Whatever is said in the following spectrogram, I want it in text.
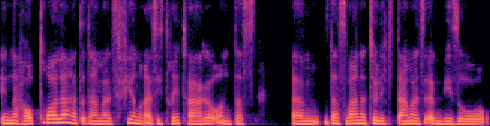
in der Hauptrolle, hatte damals 34 Drehtage und das, ähm, das war natürlich damals irgendwie so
